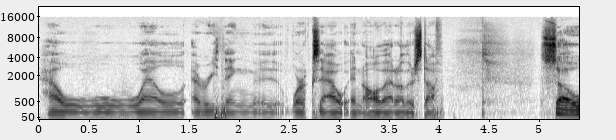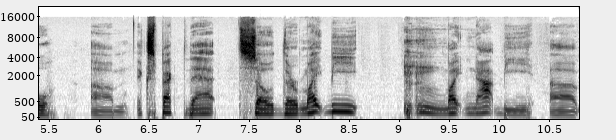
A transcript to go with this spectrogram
how well everything uh, works out and all that other stuff. So um, expect that. So there might be, might not be uh,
